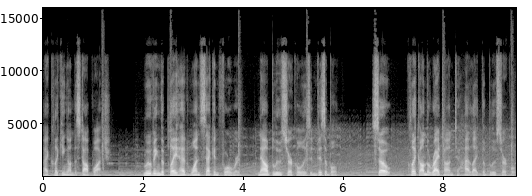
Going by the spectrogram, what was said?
by clicking on the stopwatch. Moving the playhead one second forward, now blue circle is invisible. So, click on the Write-On to highlight the blue circle.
